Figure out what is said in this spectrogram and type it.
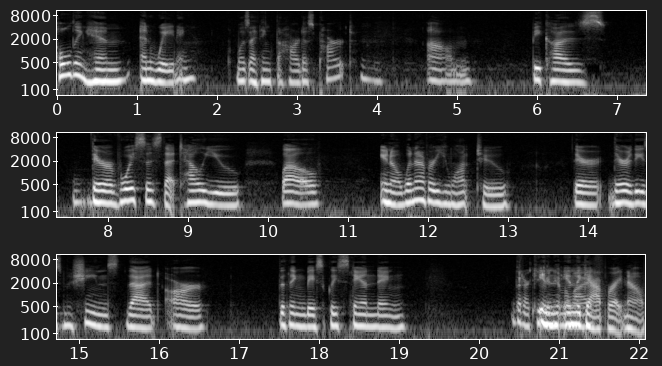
holding him and waiting was I think the hardest part. Um because there are voices that tell you, well, you know, whenever you want to, there there are these machines that are the thing basically standing That are keeping in, him in the gap right now.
